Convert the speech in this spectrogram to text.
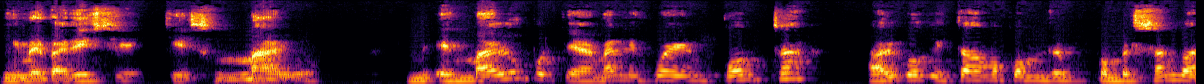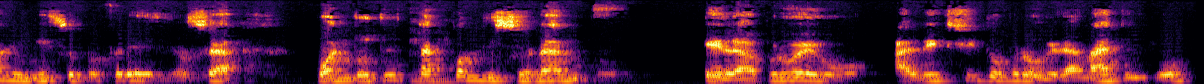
Y me parece que es malo. Es malo porque además le juega en contra algo que estábamos conversando al inicio, O sea, cuando tú estás condicionando el apruebo al éxito programático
